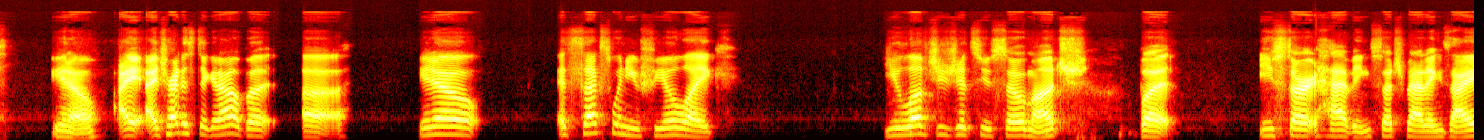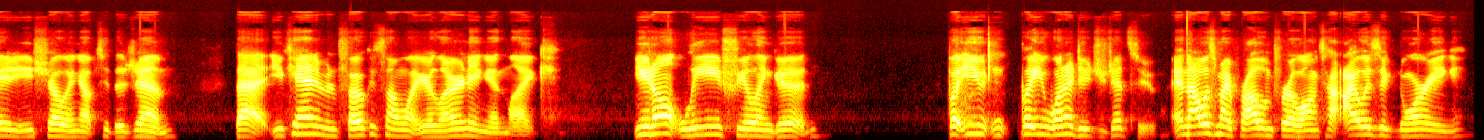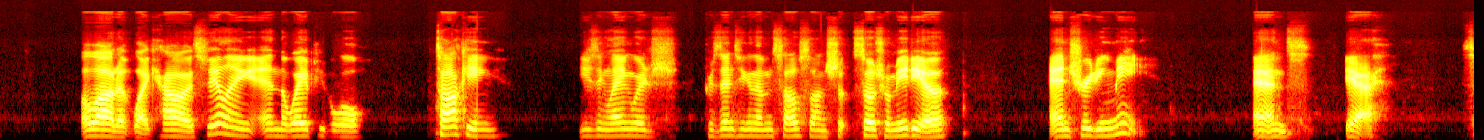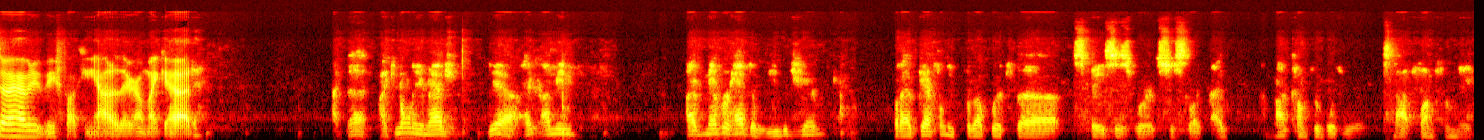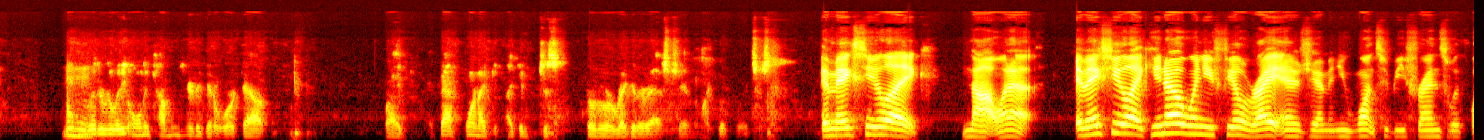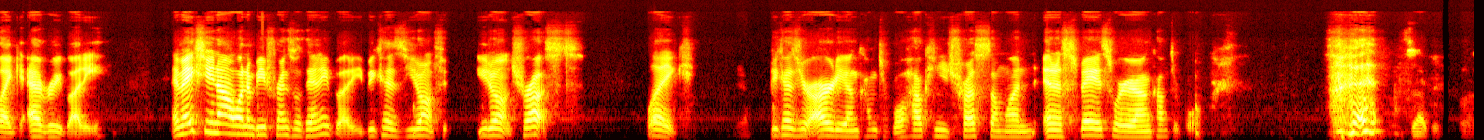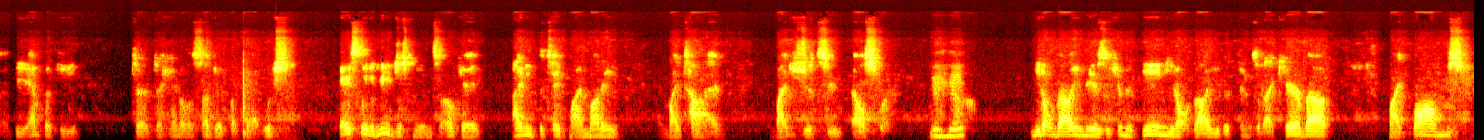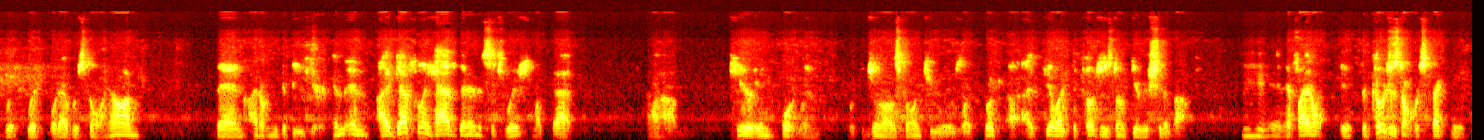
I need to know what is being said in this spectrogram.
you know, I I try to stick it out but uh you know, it sucks when you feel like you love jujitsu so much but you start having such bad anxiety showing up to the gym that you can't even focus on what you're learning and like you don't leave feeling good. But you but you want to do jujitsu and that was my problem for a long time i was ignoring a lot of like how i was feeling and the way people talking using language presenting themselves on sh- social media and treating me and yeah so happy to be fucking out of there oh my god I bet. I can only imagine. Yeah. I, I mean, I've never had to leave a gym, but I've definitely put up with uh, spaces where it's just like I, I'm not comfortable here. It's not fun for me. I'm Mhm. literally only coming here to get a workout. Like at that point, I could I could just go to a regular ass gym and like lift weights or something. it makes you like not want to it makes you like you know when you feel right in a gym and you want to be friends with like everybody it makes you not want to be friends with anybody because you don't you don't trust like because you're already uncomfortable. How can you trust someone in a space where you're uncomfortable? exactly. Uh, the empathy to, to handle a subject like that, which basically to me just means, okay, I need to take my money and my time, my jiu-jitsu elsewhere. hmm You don't value me as a human being. You don't value the things that I care about, my qualms with, with whatever's going on. Then I don't need to be here. And, and I definitely have been in a situation like that um, here in Portland with the gym I was going to. It was like, look, I feel like the coaches don't give a shit about me. hmm And if I don't, if the coaches don't respect me,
